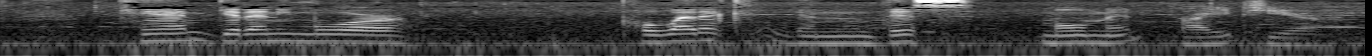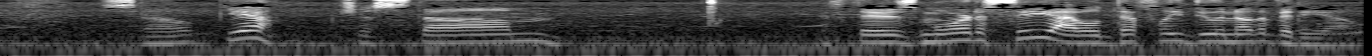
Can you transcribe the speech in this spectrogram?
Can't get any more poetic than this moment right here. So yeah, just um, if there's more to see, I will definitely do another video.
